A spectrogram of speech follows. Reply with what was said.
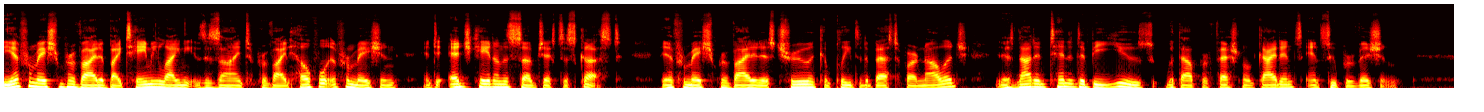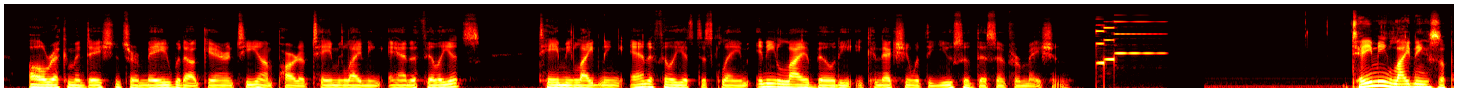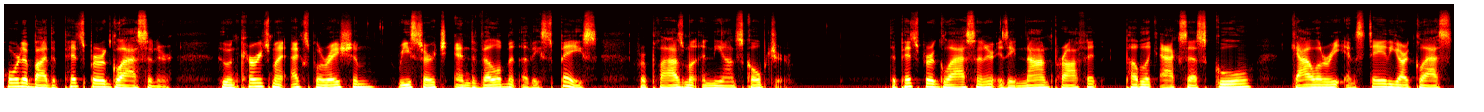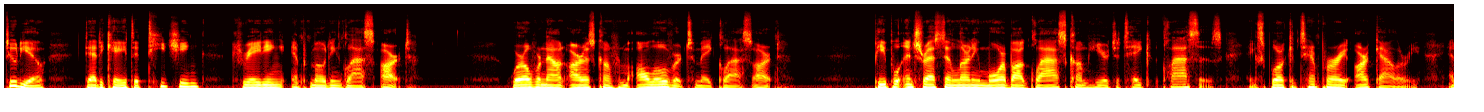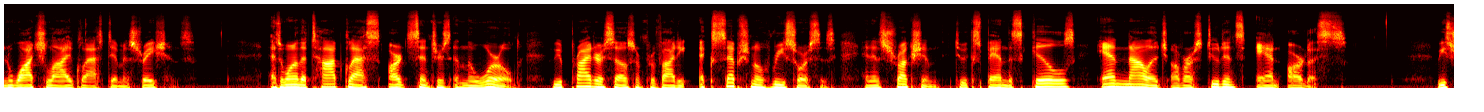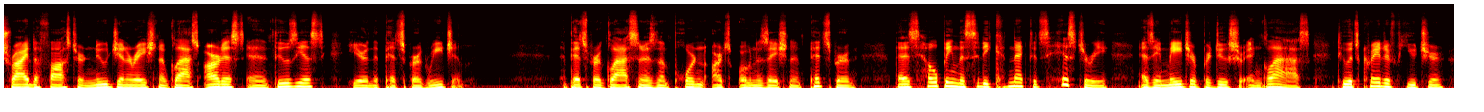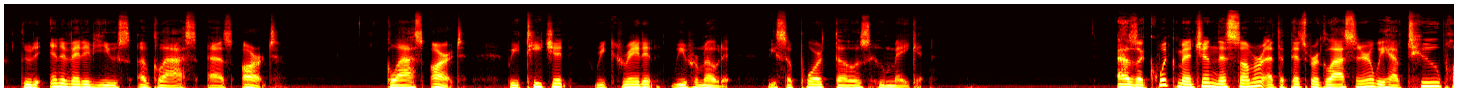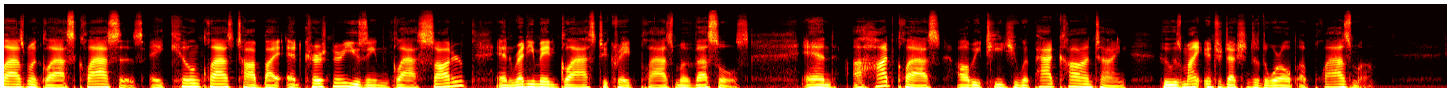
The information provided by Taming Lightning is designed to provide helpful information and to educate on the subjects discussed. The information provided is true and complete to the best of our knowledge and is not intended to be used without professional guidance and supervision. All recommendations are made without guarantee on part of Taming Lightning and affiliates. Taming Lightning and affiliates disclaim any liability in connection with the use of this information. Taming Lightning is supported by the Pittsburgh Glass Center, who encouraged my exploration, research, and development of a space for plasma and neon sculpture. The Pittsburgh Glass Center is a nonprofit, public access school, gallery, and state of the art glass studio dedicated to teaching, creating, and promoting glass art. World renowned artists come from all over to make glass art. People interested in learning more about glass come here to take classes, explore contemporary art gallery, and watch live glass demonstrations. As one of the top glass art centers in the world, we pride ourselves on providing exceptional resources and instruction to expand the skills and knowledge of our students and artists. We strive to foster a new generation of glass artists and enthusiasts here in the Pittsburgh region. The Pittsburgh Glass Center is an important arts organization in Pittsburgh that is helping the city connect its history as a major producer in glass to its creative future through the innovative use of glass as art. Glass art. We teach it, we create it, we promote it. We support those who make it. As a quick mention, this summer at the Pittsburgh Glass Center, we have two plasma glass classes a kiln class taught by Ed Kirshner using glass solder and ready made glass to create plasma vessels, and a hot class I'll be teaching with Pat Collentine, who is my introduction to the world of plasma.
